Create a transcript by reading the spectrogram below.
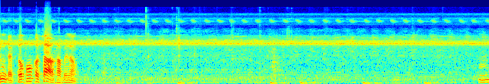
นกับตกห้องก็เศร้าครับพี่น้องอืม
